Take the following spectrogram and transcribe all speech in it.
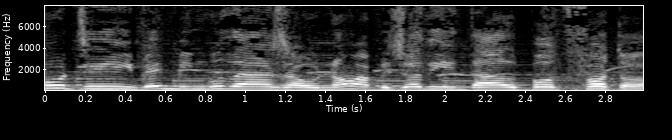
Benvinguts i benvingudes a un nou episodi del Podfoto.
